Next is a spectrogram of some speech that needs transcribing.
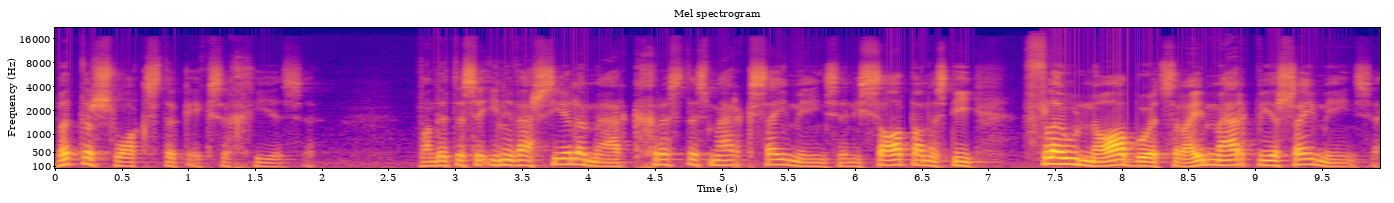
bitter swak stuk eksegese. Want dit is 'n universele merk. Christus merk sy mense en die Satan is die flou nabootser. Hy merk weer sy mense.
